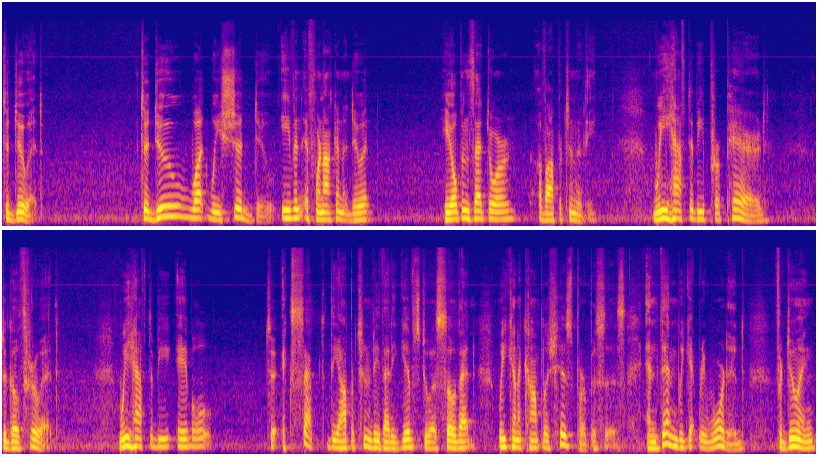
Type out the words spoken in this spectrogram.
to do it, to do what we should do, even if we're not going to do it. He opens that door of opportunity. we have to be prepared to go through it. We have to be able to accept the opportunity that He gives to us so that we can accomplish His purposes. And then we get rewarded for doing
